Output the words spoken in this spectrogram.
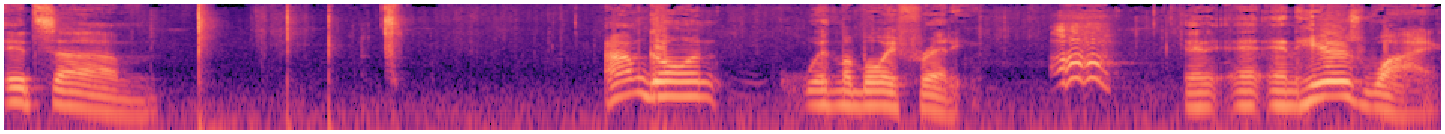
it's um. I'm going with my boy Freddy. And, and and here's why.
